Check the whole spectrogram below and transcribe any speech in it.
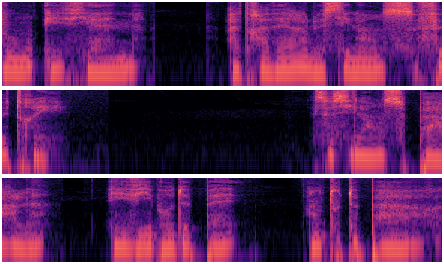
vont et viennent à travers le silence feutré. Ce silence parle et vibre de paix en toutes parts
